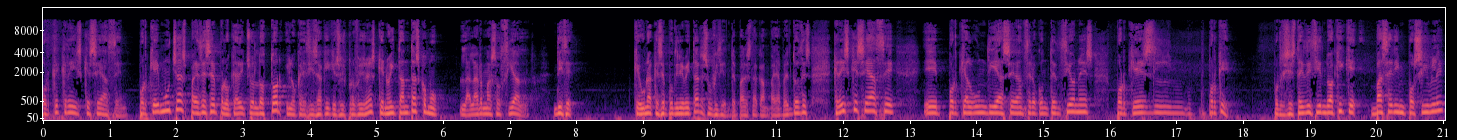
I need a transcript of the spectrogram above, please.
¿por qué creéis que se hacen? Porque hay muchas, parece ser por lo que ha dicho el doctor y lo que decís aquí, que sois profesionales, que no hay tantas como la alarma social. Dice que una que se pudiera evitar es suficiente para esta campaña. Pero entonces, ¿creéis que se hace eh, porque algún día serán cero contenciones? Porque es. ¿Por qué? Porque si estáis diciendo aquí que va a ser imposible,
